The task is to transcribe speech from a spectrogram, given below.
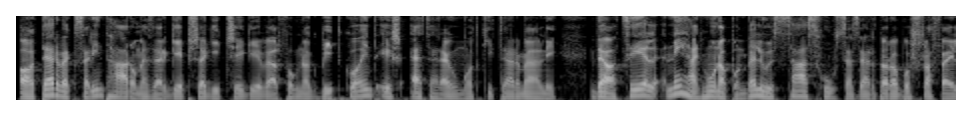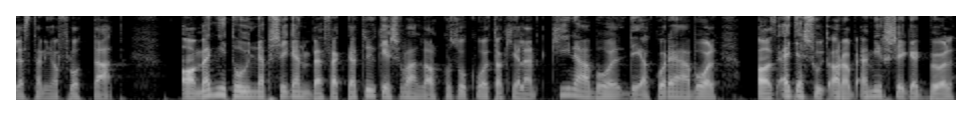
A tervek szerint 3000 gép segítségével fognak bitcoint és ethereumot kitermelni, de a cél néhány hónapon belül 120 ezer darabosra fejleszteni a flottát. A megnyitó ünnepségen befektetők és vállalkozók voltak jelen Kínából, Dél-Koreából, az Egyesült Arab Emírségekből,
